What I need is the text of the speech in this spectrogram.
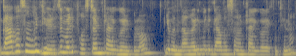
गाबासँग चाहिँ मैले फर्स्ट टाइम ट्राई गरेको ल योभन्दा अगाडि मैले गाबासँग ट्राई गरेको थिइनँ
